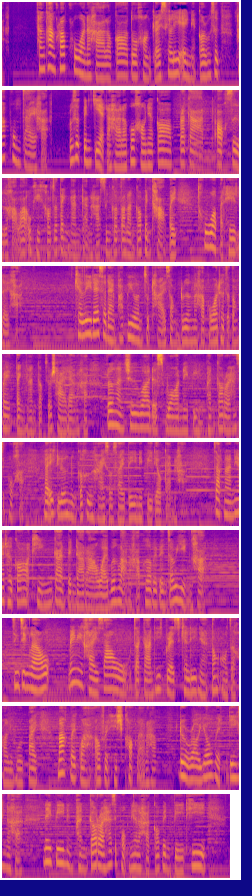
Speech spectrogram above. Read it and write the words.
ทั้งทางครอบครัวนะคะ แล้วก็ตัวของเกรซเคลลี่เองเนี่ยก็รู้สึกภาคภูมิใจค่ะ รู้สึกเป็นเกียรตินะคะ แล้วพวกเขาเนี่ยก็ประกาศออกสื่อค่ะว่าโอเคเขาจะแต่งงานกันนะคะ ซึ่งก็ตอนนั้นก็เป็นข่าวไปทั่วประเทศเลยค่ะ เคลลี่ได้แสดงภาพยนตร์สุดท้าย 2 เรื่องนะคะ เพราะว่าเธอจะต้องไปแต่งงานกับเจ้าชายแล้วนะคะ เรื่องนั้นชื่อว่า The Swan ในปี 1956 ค่ะ และอีกเรื่องหนึ่งก็คือ High Society ในปีเดียวกันค่ะ จากนั้นเนี่ยเธอก็ทิ้งการเป็นดาราไว้เบื้องหลังนะคะ เพื่อไปเป็นเจ้าหญิงค่ะ จริงๆแล้วไม่มีใครเศร้าจากการที่เกรซเคลลี่เนี่ยต้องออกจากฮอลลีวูดไปมากไปกว่าอัลเฟรดฮิชคอกแล้วนะคะ The Royal Wedding นะคะ ในปี 1956 เนี่ยแหละค่ะ ก็เป็นปีที่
